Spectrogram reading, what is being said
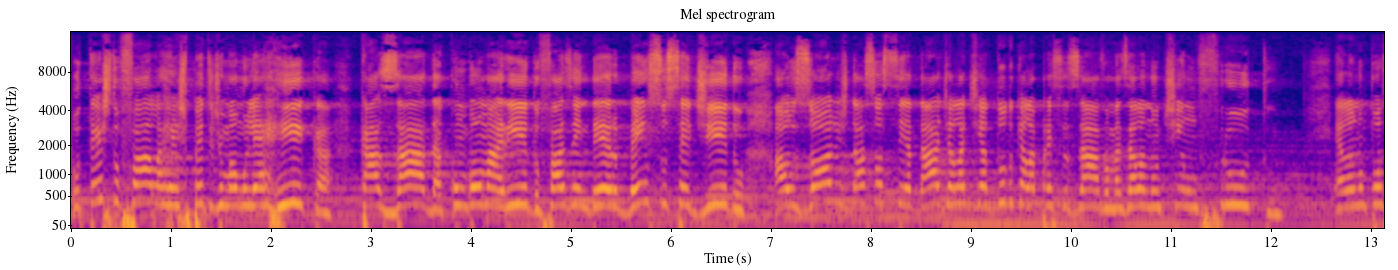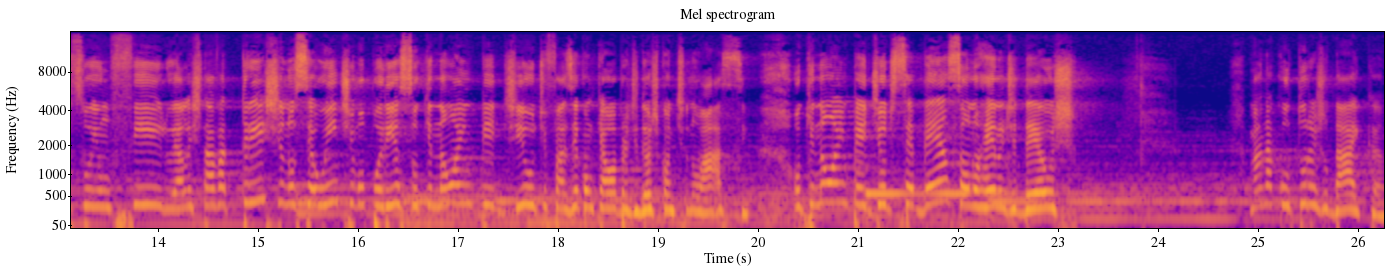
O texto fala a respeito de uma mulher rica, casada, com um bom marido, fazendeiro, bem-sucedido. Aos olhos da sociedade, ela tinha tudo que ela precisava, mas ela não tinha um fruto ela não possui um filho, ela estava triste no seu íntimo por isso, o que não a impediu de fazer com que a obra de Deus continuasse, o que não a impediu de ser bênção no reino de Deus. Mas na cultura judaica,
